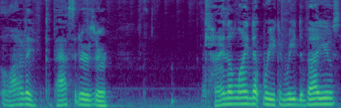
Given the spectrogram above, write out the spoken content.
a lot of the capacitors are kind of lined up where you can read the values.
